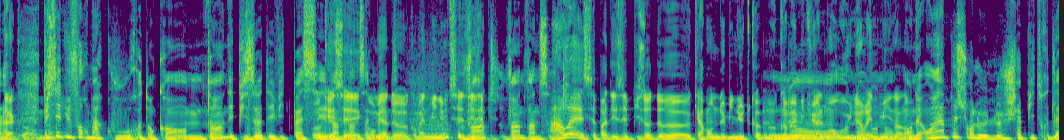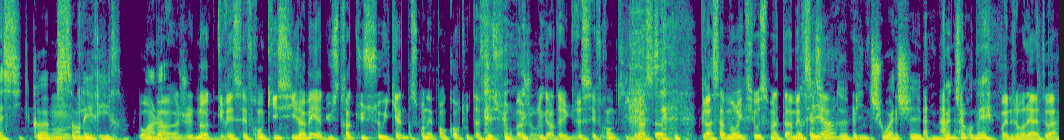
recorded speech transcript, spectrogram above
Voilà. D'accord. bon. Puis c'est du format court, donc en même temps, un épisode est vite passé. Ok, 20, c'est 25 combien de, combien de minutes C'est des 20, épis- 20, 25. Ah ouais, c'est pas des épisodes de 42 minutes comme, comme Non, habituellement, ou une non, heure et demie. non. non, non. On, est, on est un peu sur le, le chapitre de la sitcom sans les rires. Bon, voilà. bah, je note Grace et Frankie. Si jamais il y a du Stratus ce week-end, parce qu'on n'est pas encore tout à fait sûr, bah, je regardais Grace et Frankie grâce à, grâce à Maurizio ce matin. Merci. Hein. de binge-watcher. Bonne journée. Bonne journée à toi.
